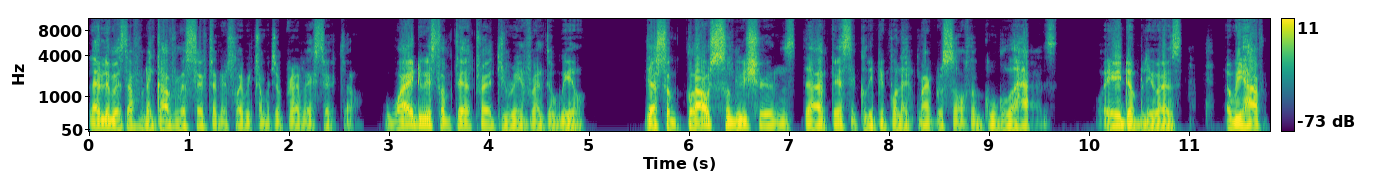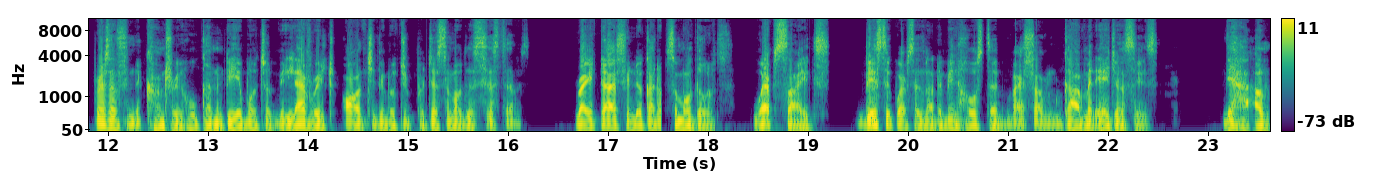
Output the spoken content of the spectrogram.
let me start from the government sector before we come to the private sector. Why do we sometimes try to reinvent the wheel? There are some cloud solutions that basically people like Microsoft or Google has or AWS, and we have presence in the country who can be able to be leveraged on to be able to protect some of these systems. Right now, if you look at some of those websites, basic websites that have been hosted by some government agencies, they have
